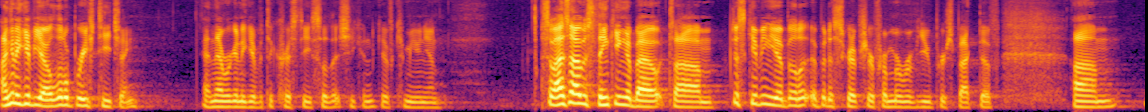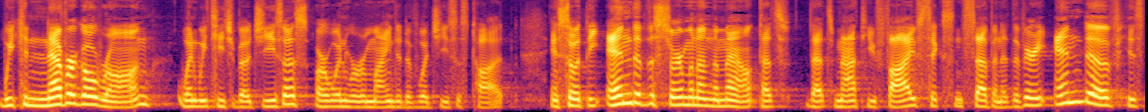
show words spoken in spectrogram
I'm going to give you a little brief teaching, and then we're going to give it to Christy so that she can give communion. So, as I was thinking about um, just giving you a bit, a bit, of scripture from a review perspective, um, we can never go wrong when we teach about Jesus or when we're reminded of what Jesus taught. And so at the end of the Sermon on the Mount, that's, that's Matthew 5, 6, and 7, at the very end of his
